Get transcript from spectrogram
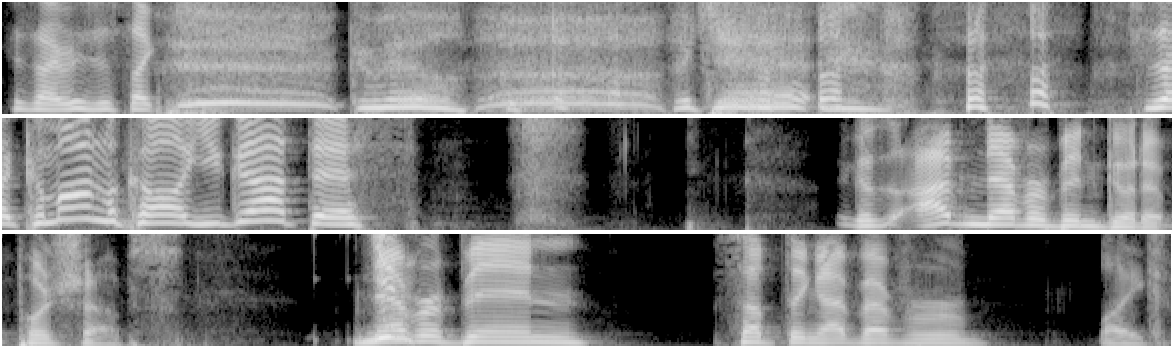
because I was just like Camille, I can't. she's like, "Come on, McCall, you got this." Because I've never been good at push-ups. You- Never been something I've ever like.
